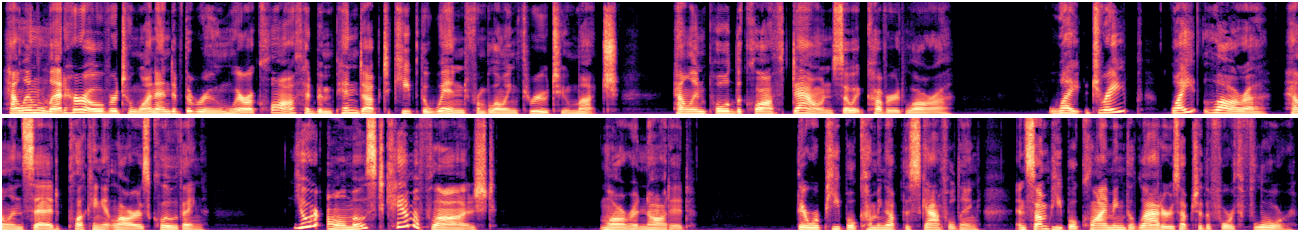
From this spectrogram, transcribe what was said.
Helen led her over to one end of the room where a cloth had been pinned up to keep the wind from blowing through too much. Helen pulled the cloth down so it covered Lara. White drape, white Lara, Helen said, plucking at Lara's clothing. You're almost camouflaged. Lara nodded. There were people coming up the scaffolding, and some people climbing the ladders up to the fourth floor.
